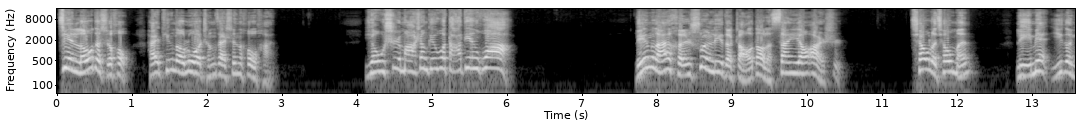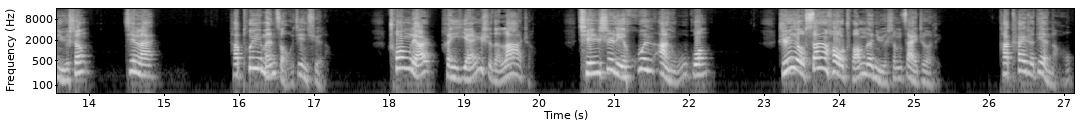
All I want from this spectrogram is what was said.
进楼的时候，还听到洛成在身后喊：“有事马上给我打电话。”铃兰很顺利地找到了三幺二室，敲了敲门，里面一个女生进来，她推门走进去了，窗帘很严实的拉着，寝室里昏暗无光，只有三号床的女生在这里。他开着电脑，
